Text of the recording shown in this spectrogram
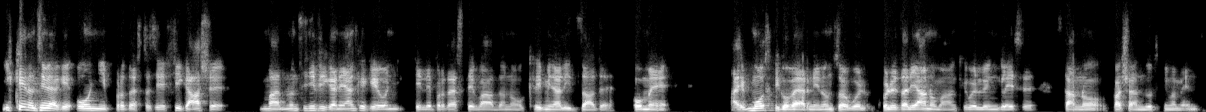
Il che non significa che ogni protesta sia efficace, ma non significa neanche che, ogni, che le proteste vadano criminalizzate, come molti governi, non solo quello, quello italiano, ma anche quello inglese, stanno facendo ultimamente.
